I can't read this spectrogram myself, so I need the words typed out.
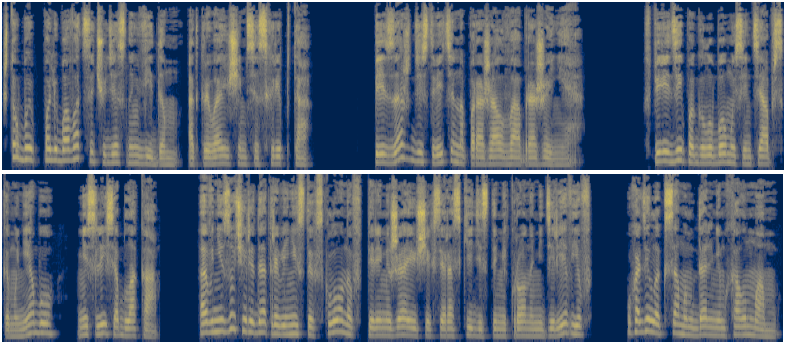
чтобы полюбоваться чудесным видом, открывающимся с хребта. Пейзаж действительно поражал воображение. Впереди по голубому сентябрьскому небу неслись облака, а внизу череда травянистых склонов, перемежающихся раскидистыми кронами деревьев, уходила к самым дальним холмам,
